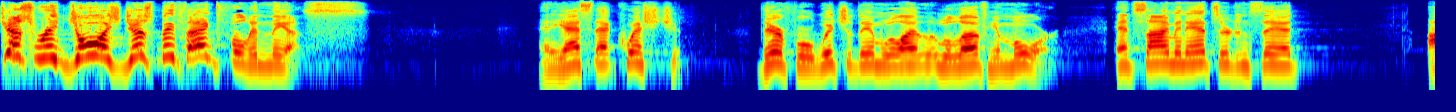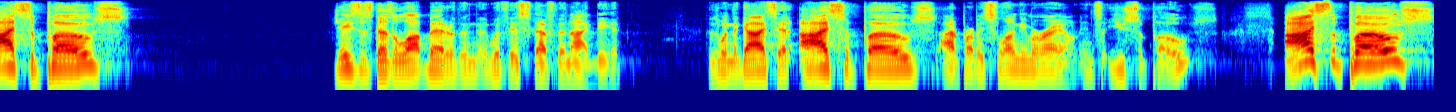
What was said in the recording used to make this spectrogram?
Just rejoice. Just be thankful in this. And he asked that question. Therefore, which of them will I will love him more? And Simon answered and said, I suppose. Jesus does a lot better than with this stuff than I did. Because when the guy said, I suppose, I'd probably slung him around and said, You suppose? I suppose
